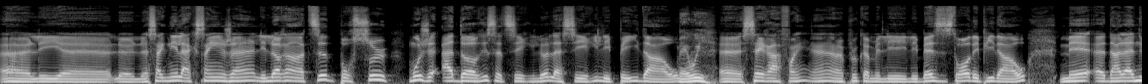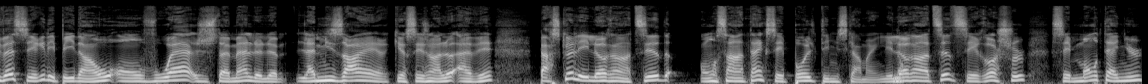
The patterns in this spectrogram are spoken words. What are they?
euh, les, euh, le, le Saguenay-Lac-Saint-Jean, les Laurentides. Pour ceux, moi, j'ai adoré cette série-là, la série Les Pays d'en haut. Mais oui. Euh, Séraphin, hein, un peu comme les, les belles histoires des Pays d'en haut. Mais euh, dans la nouvelle série des Pays d'en haut, on voit justement le- le- la misère que ces gens-là avaient parce que les Laurentides on s'entend que c'est pas le Témiscamingue. Les Non. Laurentides, c'est rocheux, c'est montagneux.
